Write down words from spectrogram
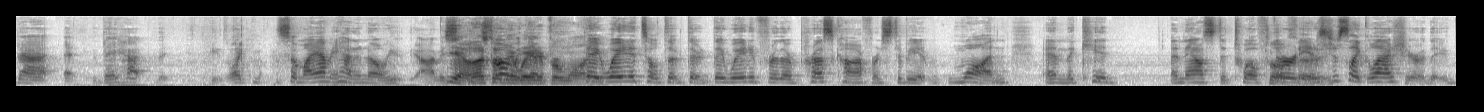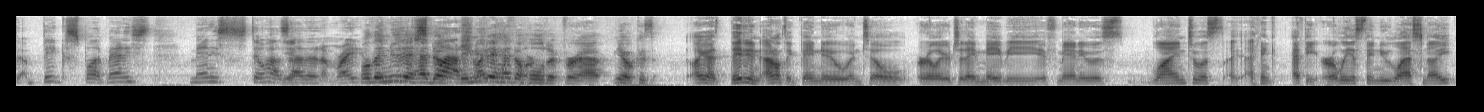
that uh, they had. Like so, Miami had to know. He obviously Yeah, that's why they waited them. for one. They waited till the, the, they waited for their press conference to be at one, and the kid announced at twelve thirty. It's 12:30. just like last year. The, the big split. Manny's Manny still has Yeah. that in him, right? Well, they The knew they had to. They knew right they had to hold it for at you know because like I, they didn't. I don't think they knew until earlier today. Maybe if Manny was lying to us, I, I think at the earliest they knew last night.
